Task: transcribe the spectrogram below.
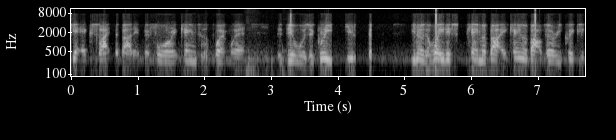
get excited about it before it came to the point where the deal was agreed. You, you know, the way this came about, it came about very quickly.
